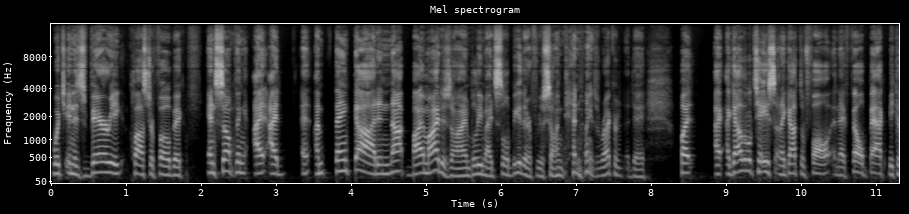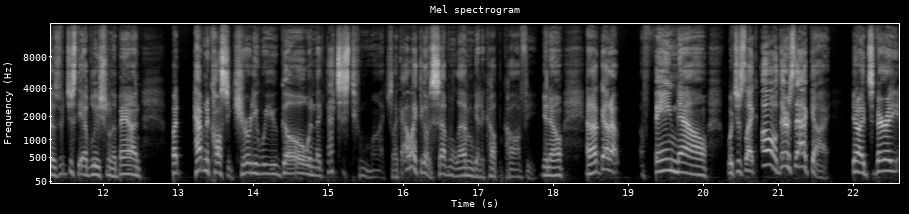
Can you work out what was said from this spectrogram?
which and it's very claustrophobic and something I, I I'm thank God and not by my design. Believe me, I'd still be there if we were selling 10 million records a day. But I, I got a little taste and I got to fall and I fell back because of just the evolution of the band. But having to call security where you go and like that's just too much. Like I like to go to 7-Eleven and get a cup of coffee, you know? And I've got a, a fame now, which is like, oh, there's that guy. You know, it's very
